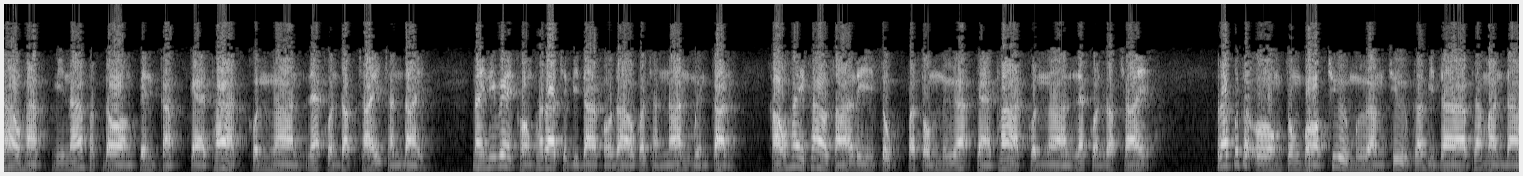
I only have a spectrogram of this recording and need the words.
ข้าวหัก มีน้ำผักดอง เป็นกับแก่ทาสคนงานและคนรับใช้ฉันใด ในนิเวศของพระราชบิดาของเราก็ฉันนั้นเหมือนกัน เขาให้ข้าวสาลีสุกผสมเนื้อแก่ทาสคนงานและคนรับใช้ พระพุทธองค์ทรงบอกชื่อเมือง ชื่อพระบิดา พระมารดา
